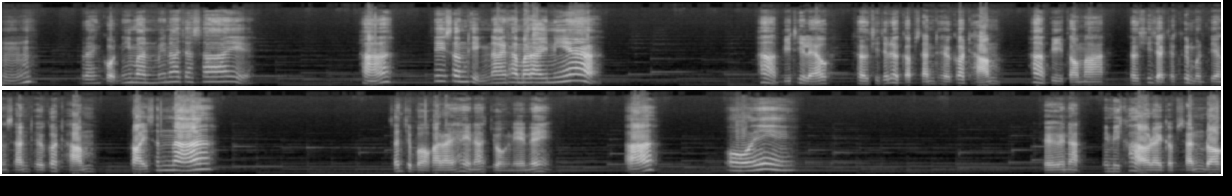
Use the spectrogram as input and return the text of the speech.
หืม แรงกดนี่มันไม่น่าจะใช่ฮะที่เซิงถิงนายทำอะไรเนี่ยห้าปีที่แล้ว เธอคิดจะเลิกกับฉันเธอก็ทำห้าปีต่อมา เธอคิดอยากจะขึ้นบนเตียงฉันเธอก็ทำปล่อยฉันนะ ฉันจะบอกอะไรให้นะจวงเนเน่อะโอ้ยเธอน่ะ ไม่มีค่าอะไรกับฉันหรอก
